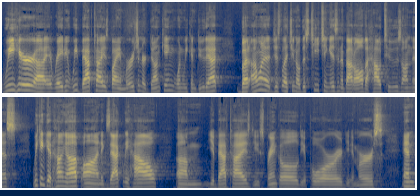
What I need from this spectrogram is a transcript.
We here uh, at Radiant, we baptize by immersion or dunking when we can do that. But I want to just let you know this teaching isn't about all the how to's on this. We can get hung up on exactly how um, you baptized, you sprinkled, you poured, you immerse. And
